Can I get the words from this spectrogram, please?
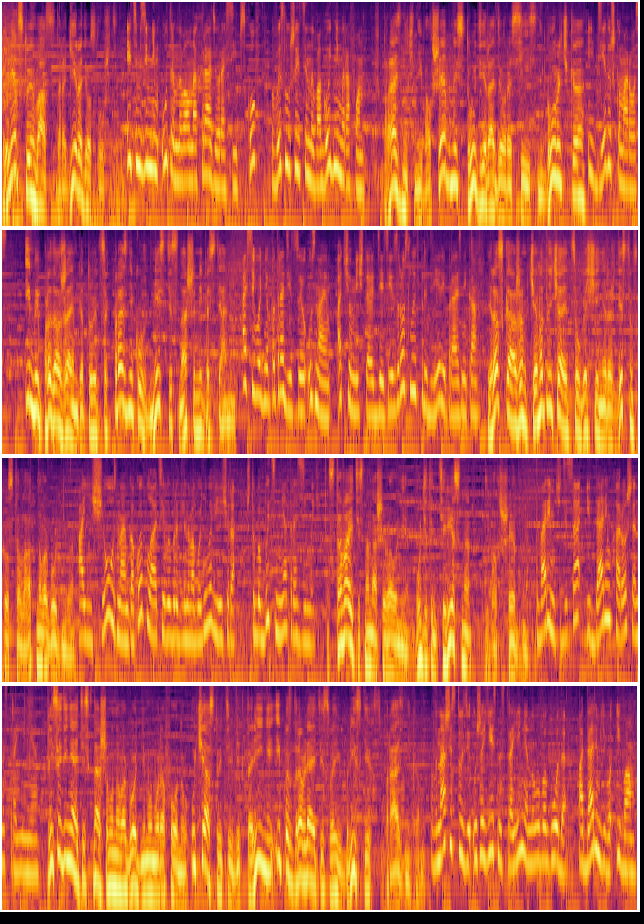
Приветствуем вас, дорогие радиослушатели! Этим зимним утром на волнах радио России Псков вы слушаете новогодний марафон. В праздничной и волшебной студии Радио России Снегурочка И Дедушка Мороз. И мы продолжаем готовиться к празднику вместе с нашими гостями. А сегодня по традиции узнаем, о чем мечтают дети и взрослые в преддверии праздника. И расскажем, чем отличается угощение рождественского стола от новогоднего. А еще узнаем, какое платье выбрать для новогоднего вечера, чтобы быть неотразимой. Оставайтесь на нашей волне, будет интересно и волшебно. Творим чудеса и дарим хорошее настроение. Присоединяйтесь к нашему новогоднему марафону, участвуйте в викторине и поздравляйте своих близких с праздником. В нашей студии уже есть настроение Нового года. Подарим его и вам.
